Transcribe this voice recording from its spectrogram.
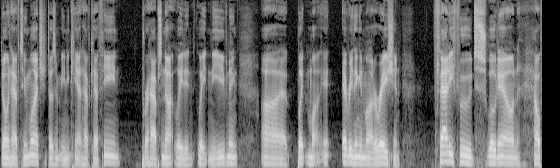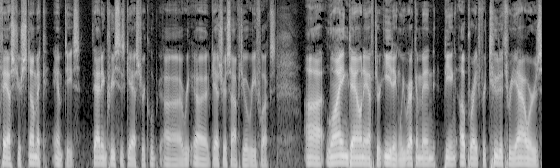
don't have too much. It doesn't mean you can't have caffeine, perhaps not late in, late in the evening, uh, but mo- everything in moderation. Fatty foods slow down how fast your stomach empties that increases gastric uh, uh, gastroesophageal reflux. Uh, lying down after eating, we recommend being upright for two to three hours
